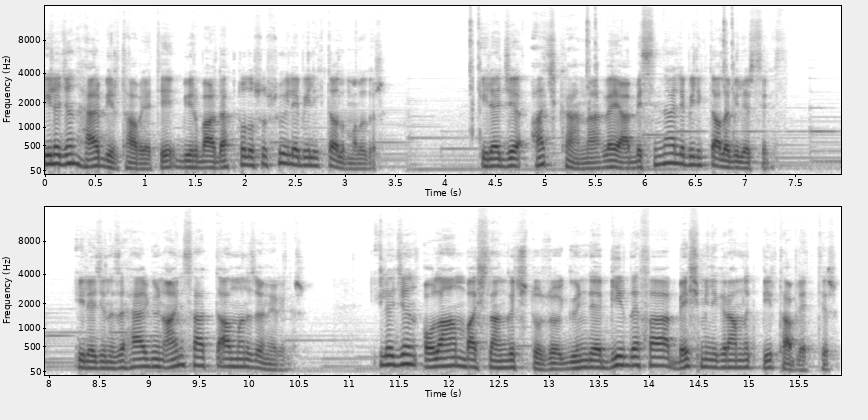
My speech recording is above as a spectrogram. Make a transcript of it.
İlacın her bir tableti bir bardak dolusu su ile birlikte alınmalıdır. İlacı aç karnına veya besinlerle birlikte alabilirsiniz. İlacınızı her gün aynı saatte almanız önerilir. İlacın olağan başlangıç dozu günde bir defa 5 mg'lık bir tablettir.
